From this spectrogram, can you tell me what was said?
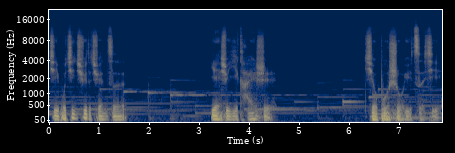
挤不进去的圈子，也许一开始就不属于自己。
